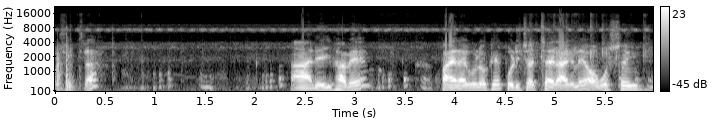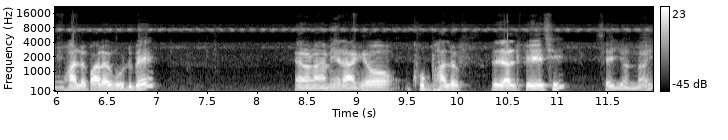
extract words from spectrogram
ওষুধটা। আর এইভাবে পায়রাগুলোকে পরিচর্যায় রাখলে অবশ্যই ভালো পালক উঠবে। কারণ আমি এর আগেও খুব ভালো রেজাল্ট পেয়েছি, সেই জন্যই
